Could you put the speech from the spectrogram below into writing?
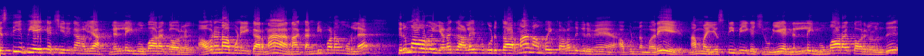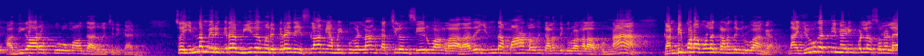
எஸ்டிபிஐ கட்சி இருக்காங்க இல்லையா? நெல்லை முபாரக் அவர்கள். அவர் என்ன பண்ணியிருக்காருன்னா நான் கண்டிப்பான முறையில் திருமாவர்கள் எனக்கு அழைப்பு கொடுத்தாருன்னா நான் போய் கலந்துக்கிருவேன் அப்படின்ற மாதிரி நம்ம எஸ்டிபி கட்சியினுடைய நெல்லை முபாரக் அவர்கள் வந்து அதிகாரப்பூர்வமாக வந்து அறிவிச்சிருக்காரு. ஸோ இன்னும் இருக்கிற மீதம் இருக்கிற இந்த இஸ்லாமிய அமைப்புகள்லாம் கட்சியில் வந்து சேருவாங்களா? அதாவது இந்த மாநாட்டில் வந்து கலந்துக்குருவாங்களா அப்படின்னா கண்டிப்பான மூலம் கலந்துக்கிடுவாங்க நான் யூகத்தின் அடிப்படையில் சொல்லலை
